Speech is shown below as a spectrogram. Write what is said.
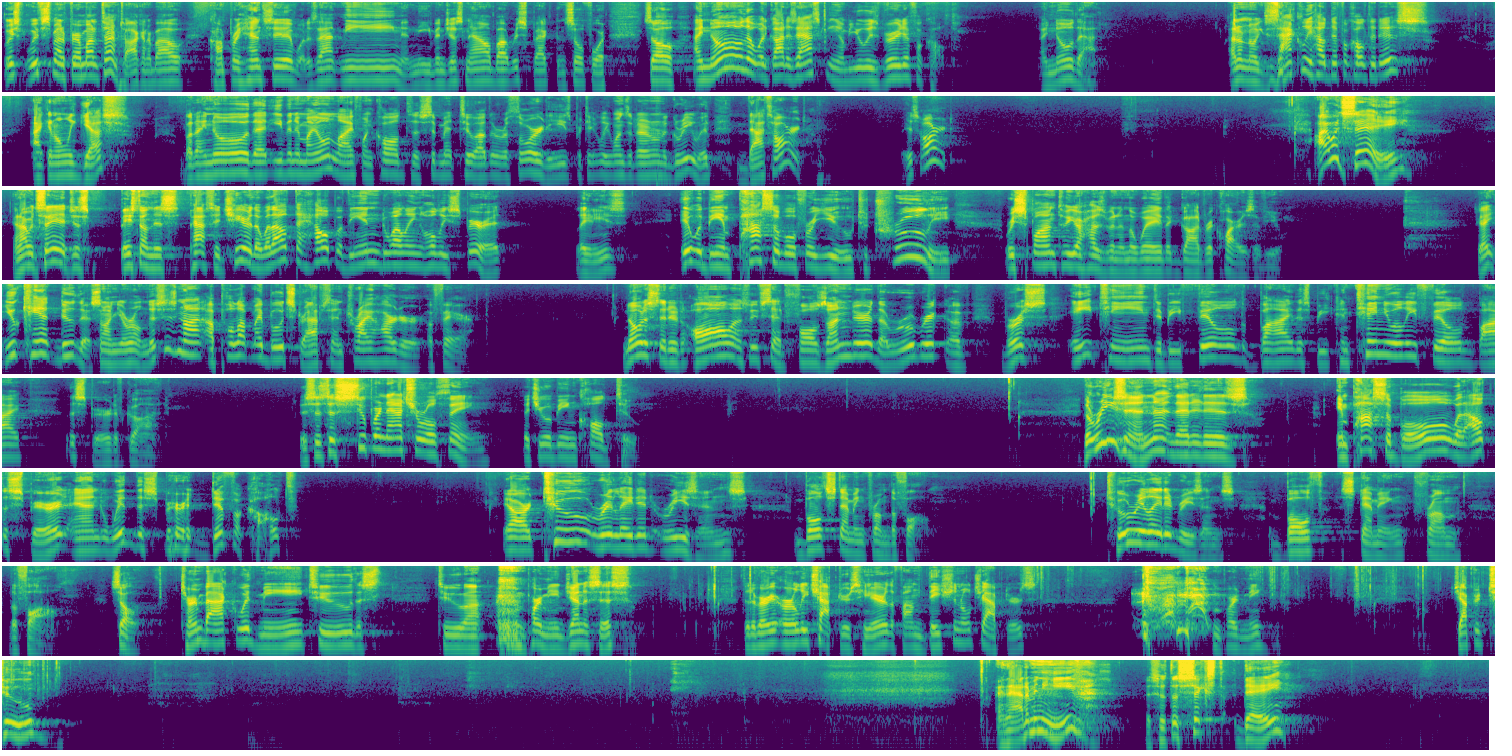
We've spent a fair amount of time talking about comprehensive, what does that mean, and even just now about respect and so forth. So I know that what God is asking of you is very difficult. I know that. I don't know exactly how difficult it is. I can only guess. But I know that even in my own life, when called to submit to other authorities, particularly ones that I don't agree with, that's hard. It's hard. I would say, and I would say it just based on this passage here, that without the help of the indwelling Holy Spirit, ladies, it would be impossible for you to truly respond to your husband in the way that God requires of you. Okay? You can't do this on your own. This is not a pull up my bootstraps and try harder affair. Notice that it all, as we've said, falls under the rubric of verse 18 to be filled by this, be continually filled by the Spirit of God. This is a supernatural thing that you are being called to. The reason that it is impossible without the Spirit and with the Spirit difficult there are two related reasons, both stemming from the fall. Two related reasons, both stemming from the fall. So, turn back with me to this, to uh, pardon me, Genesis, to the very early chapters here, the foundational chapters. pardon me. Chapter 2, And Adam and Eve, this is the sixth day.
